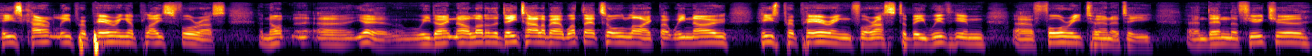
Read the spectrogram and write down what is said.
He's currently preparing a place for us. Not, uh, yeah, we don't know a lot of the detail about what that's all like, but we know He's preparing for us to be with Him uh, for eternity. And then the future,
